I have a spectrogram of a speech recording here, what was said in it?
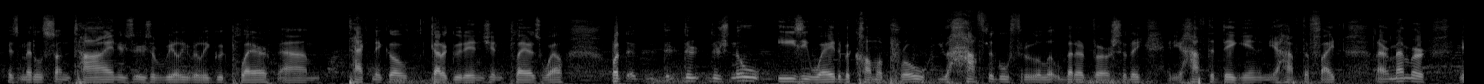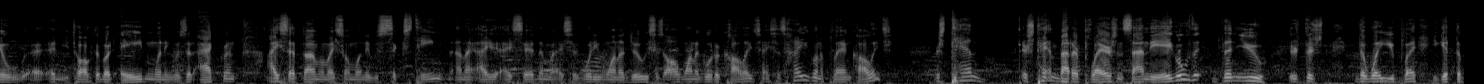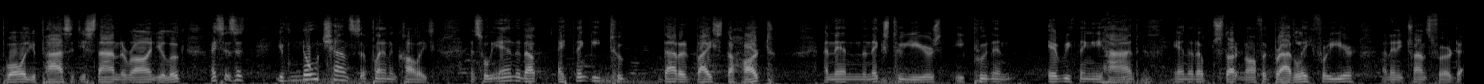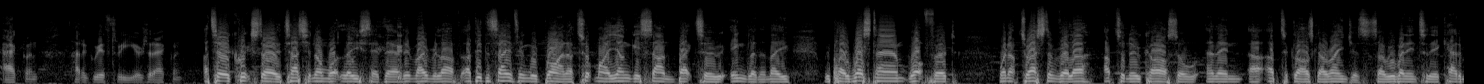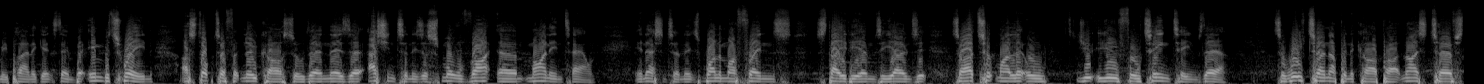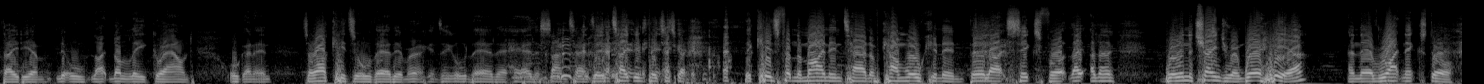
his middle son Ty, and he's, he's a really really good player. Um, technical, got a good engine, play as well. But th- th- there's no easy way to become a pro. You have to go through a little bit of adversity, and you have to dig in, and you have to fight. And I remember, you know, and you talked about Aiden when he was at Akron. I sat down with my son when he was 16, and I, I, I said to him, I said, "What do you want to do?" He says, "Oh, I want to go to college." I says, "How are you going to play in college?" There's 10 there's 10 better players in San Diego th- than you. There's, there's the way you play. You get the ball, you pass it, you stand around, you look. I says, you've no chance of playing in college. And so he ended up, I think he took that advice to heart. And then the next two years, he put in everything he had. Ended up starting off at Bradley for a year, and then he transferred to Akron. Had a great three years at Akron. I'll tell you a quick story, touching on what Lee said there. it made me laugh. I did the same thing with Brian. I took my youngest son back to England, and they we played West Ham, Watford, went up to Aston Villa, up to Newcastle, and then uh, up to Glasgow Rangers. So we went into the academy playing against them. But in between, I stopped off at Newcastle. Then there's a, Ashington is a small vi- uh, mining town in Ashington. It's one of my friend's stadiums. He owns it. So I took my little U- U14 teams there. So we've turned up in the car park, nice turf stadium, little like non-league ground, all going in. So our kids are all there, the Americans, they're all there, their hair, the suntans, they're taking pictures. the kids from the mining town have come walking in. They're like six foot. They, I know, we're in the changing room. We're here, and they're right next door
